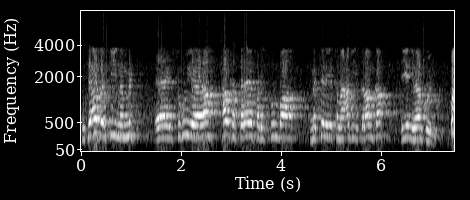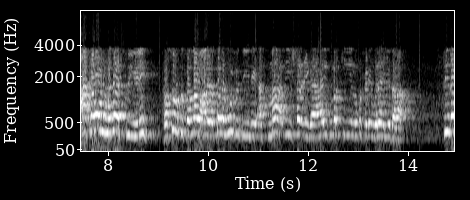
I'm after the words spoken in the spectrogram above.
mise afartiina midh isugu yeedha halka sare ee fadhiistuun baa makelaya jamaacadii islaamka iyo imaamkoodii waxaa kaloo uu wadaadku yidhi rasuulku sala allahu alayh wasalam wuxuu diiday asmaacdii sharciga ahayd markii lagu xidhay walaa iyo dara sida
